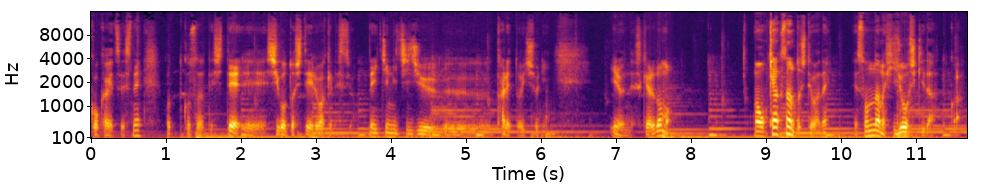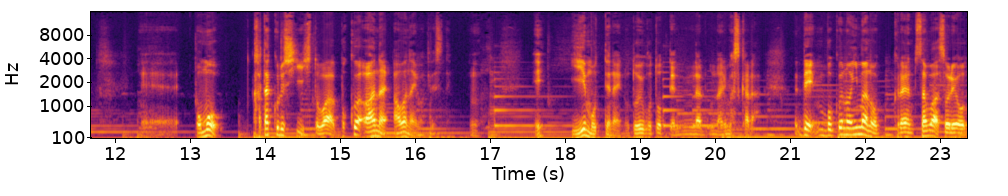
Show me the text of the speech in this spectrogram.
5ヶ月ですね。子育てして、えー、仕事しているわけですよ。で一日中彼と一緒にいるんですけれども、まあ、お客さんとしてはねそんなの非常識だとか、えー、思う。堅苦しい人は僕は合わない合わないわけですね。うん、え？家持ってないの？どういうこと？ってなりますから。で僕の今のクライアントさんはそれを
